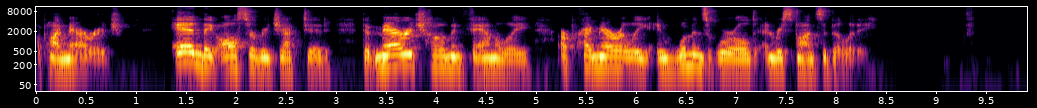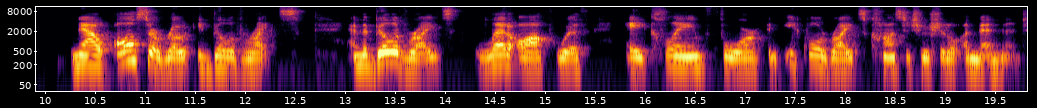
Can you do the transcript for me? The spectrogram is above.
upon marriage. And they also rejected that marriage, home, and family are primarily a woman's world and responsibility. Now, also wrote a Bill of Rights. And the Bill of Rights led off with a claim for an equal rights constitutional amendment.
